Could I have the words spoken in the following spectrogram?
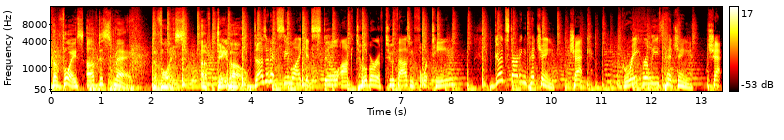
The voice of dismay. The voice of Davo. Doesn't it seem like it's still October of 2014? Good starting pitching, check. Great relief pitching, check.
